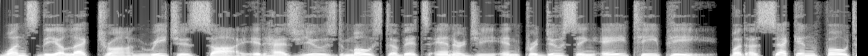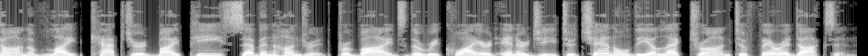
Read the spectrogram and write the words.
Once the electron reaches PSI it has used most of its energy in producing ATP, but a second photon of light captured by P700 provides the required energy to channel the electron to ferredoxin,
